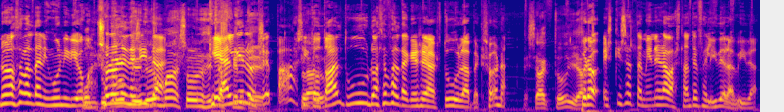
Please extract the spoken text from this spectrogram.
No, no hace falta ningún idioma. Solo necesitas idioma, solo que alguien lo sepa. Si Claro. total, tú no hace falta que seas tú la persona. Exacto, ya. Pero es que esa también era bastante feliz de la vida.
